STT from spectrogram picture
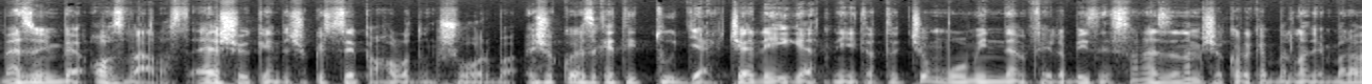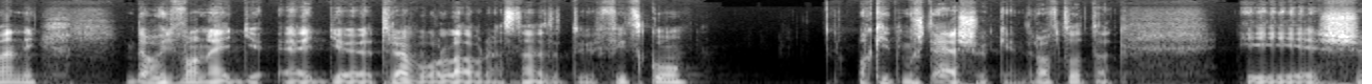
mezőnybe, az választ elsőként, és akkor szépen haladunk sorba. És akkor ezeket így tudják cserégetni, tehát egy csomó mindenféle biznisz van ezzel, nem is akarok ebben nagyon belemenni, de hogy van egy, egy Trevor Lawrence nevezetű fickó, akit most elsőként draftoltak, és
